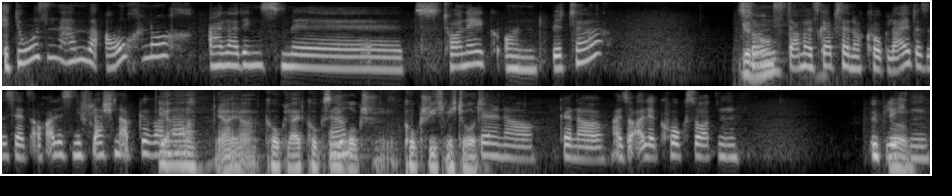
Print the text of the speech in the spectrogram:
Die Dosen haben wir auch noch, allerdings mit Tonic und Bitter. Genau. Sonst, damals gab es ja noch Coke Light, das ist jetzt auch alles in die Flaschen ja, abgewandert. ja, ja. Coke Light, Coke Ja. Zero, Coke schießt mich tot. Genau, genau. Also alle Coke-Sorten, üblichen,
